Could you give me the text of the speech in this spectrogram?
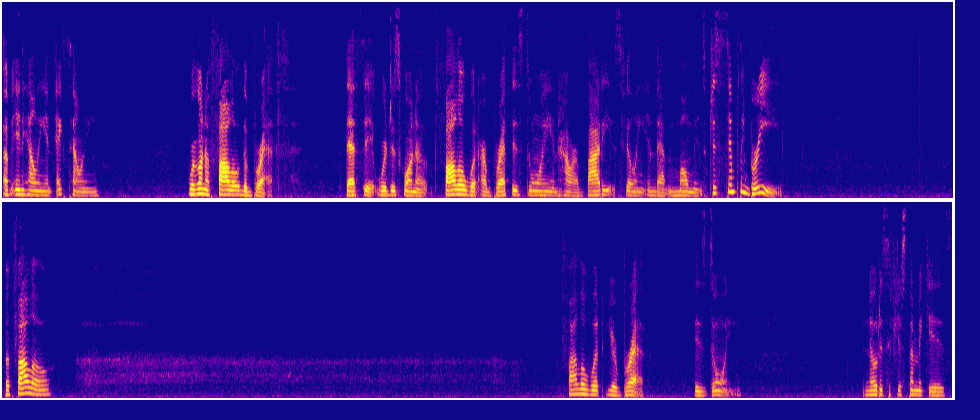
of inhaling and exhaling, we're going to follow the breath. That's it. We're just going to follow what our breath is doing and how our body is feeling in that moment. Just simply breathe. But follow Follow what your breath is doing. Notice if your stomach is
